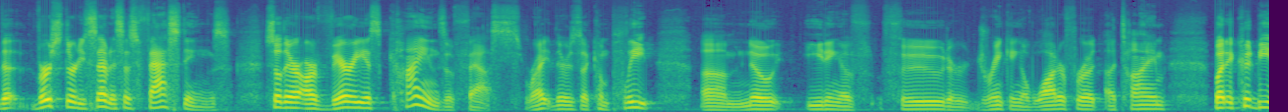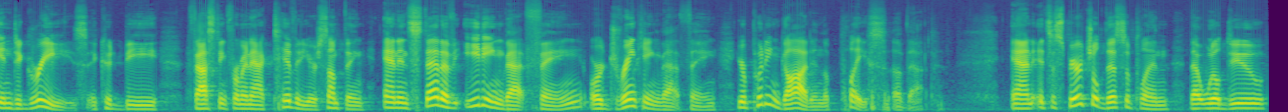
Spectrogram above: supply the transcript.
The, verse 37, it says fastings. So there are various kinds of fasts, right? There's a complete um, no eating of food or drinking of water for a, a time, but it could be in degrees. It could be fasting from an activity or something. And instead of eating that thing or drinking that thing, you're putting God in the place of that. And it's a spiritual discipline that we'll do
